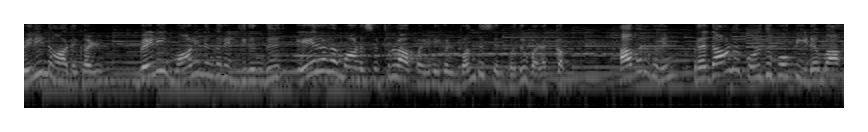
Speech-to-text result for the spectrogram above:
வெளிநாடுகள் வெளி மாநிலங்களில் இருந்து ஏராளமான சுற்றுலா பயணிகள் வந்து செல்வது வழக்கம். அவர்களின் பிரதான பொழுதுபோக்கு இடமாக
